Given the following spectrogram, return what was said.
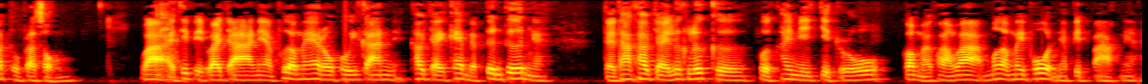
วัตถุประสงค์ ว่าไอ้ที่ปิดวาจาเนี่ยเพื่อไม่ให้เราคุยกันเข้าใจแค่แบบตื้นๆไงแต่ถ้าเข้าใจลึกๆ คือฝึกให้มีจิตรู้ ก็หมายความว่าเมื่อไม่พูดเนี่ยปิดปากเนี่ย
